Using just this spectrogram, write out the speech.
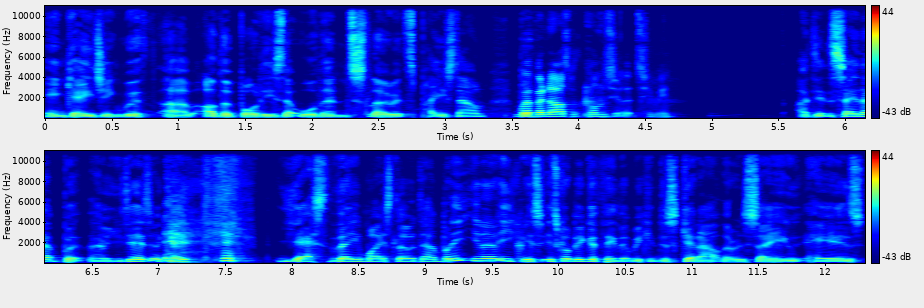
engaging with um, other bodies that will then slow its pace down. But Webinars with consulates, you mean? I didn't say that, but uh, you did. Okay. yes, they might slow it down, but you know, equally, it's, it's got to be a good thing that we can just get out there and say, "Here- "Here's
